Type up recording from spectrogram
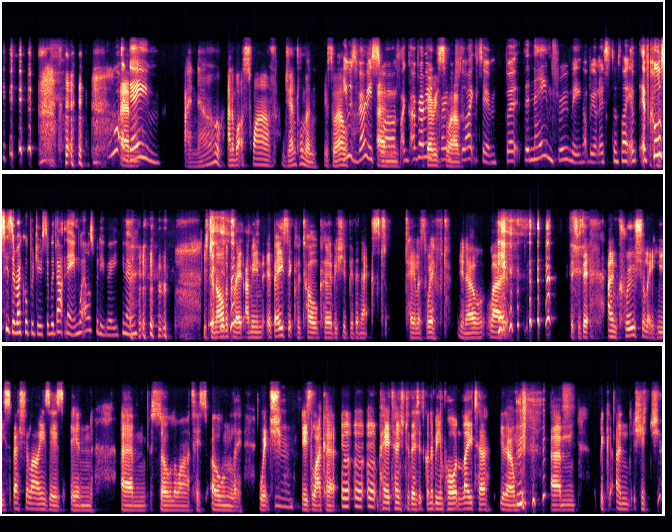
What a Um, name! I know, and what a suave gentleman as well. He was very suave. I, I very, very very, much liked him, but the name threw me. I'll be honest. I was like, of, of course he's a record producer with that name. What else would he be? You know? He's done all the great. I mean, it basically told Kirby she'd be the next Taylor Swift. You know, like this is it. And crucially, he specializes in um, solo artists only, which Mm. is like a uh, uh, uh, pay attention to this. It's going to be important later. You know. um, and she, she,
